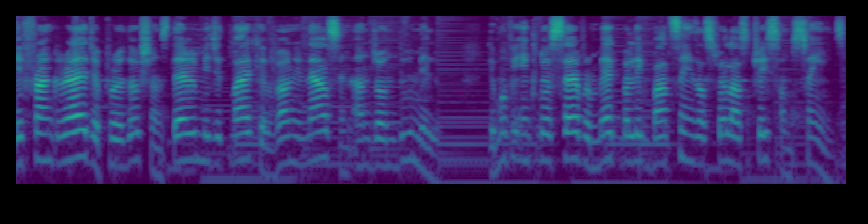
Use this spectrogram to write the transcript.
a Frank Rajah production starring Majid Michel, Yvonne Nelson, and John Dumelo. The movie includes several make-believe bad scenes as well as threesome scenes.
